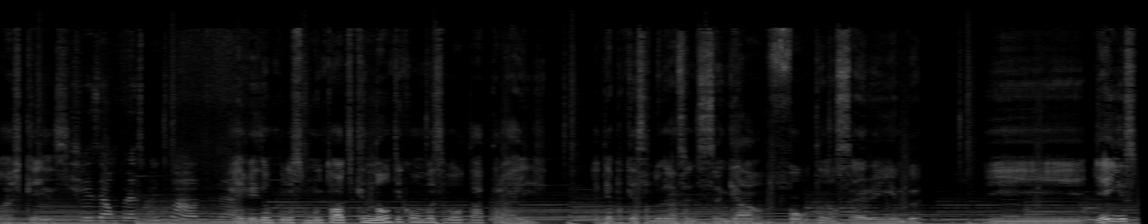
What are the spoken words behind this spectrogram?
Eu acho que é isso. X é um preço muito alto, né? Às vezes é um preço muito alto que não tem como você voltar atrás. Até porque essa dominação de sangue ela volta na série ainda. E, e é isso.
